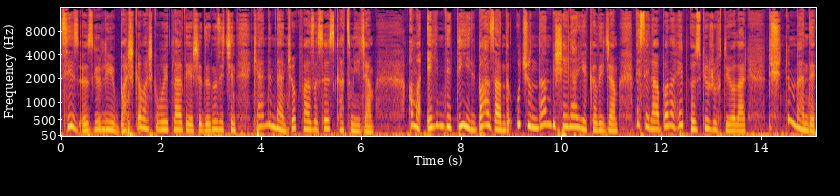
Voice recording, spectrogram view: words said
siz özgürlüğü başka başka boyutlarda yaşadığınız için kendimden çok fazla söz katmayacağım. Ama elimde değil bazen de ucundan bir şeyler yakalayacağım. Mesela bana hep özgür ruh diyorlar. Düşündüm ben de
